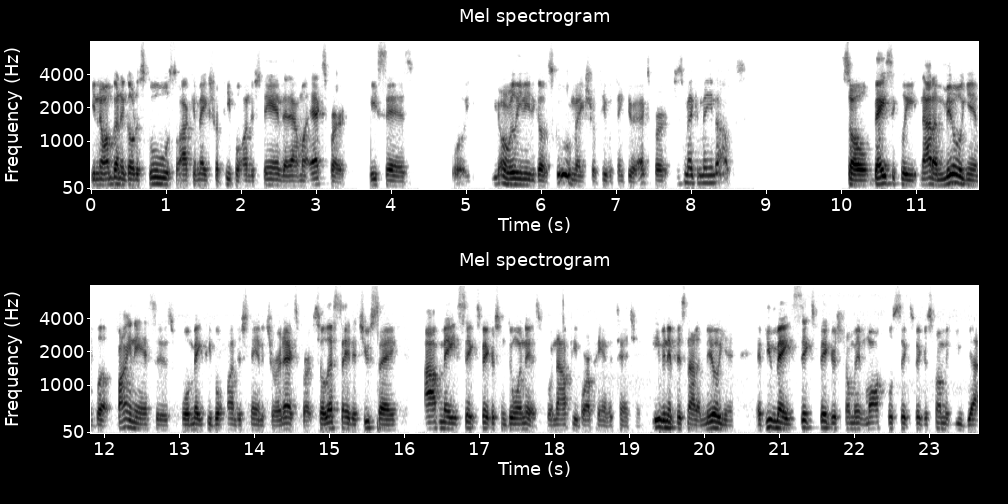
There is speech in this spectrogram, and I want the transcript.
you know, I'm going to go to school so I can make sure people understand that I'm an expert. He says, well, you don't really need to go to school to make sure people think you're an expert. Just make a million dollars. So basically, not a million, but finances will make people understand that you're an expert. So let's say that you say, I've made six figures from doing this. Well, now people are paying attention. Even if it's not a million, if you made six figures from it, multiple six figures from it, you got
